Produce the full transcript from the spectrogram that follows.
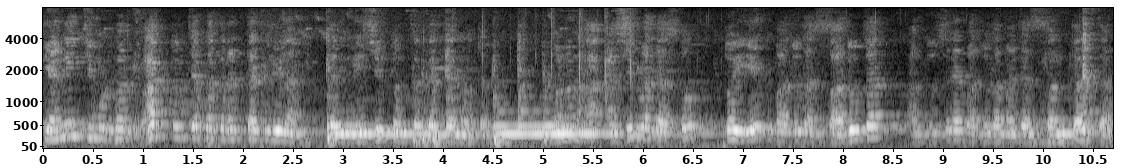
त्यांनी चिमुटभर भाग तुमच्या पत्रात टाकलेला. तर तरी निश्चित तुमचं कल्याण होतं. म्हणून हा आशीर्वाद असतो तो एक बाजूला साधूचा आणि दुसऱ्या बाजूला माझ्या संतांचा.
